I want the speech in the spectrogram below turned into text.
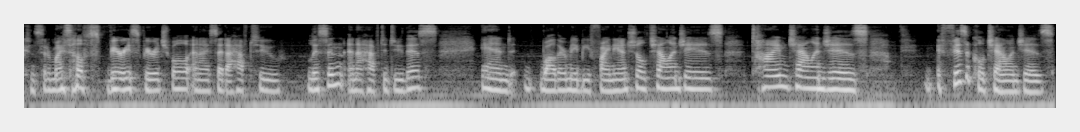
consider myself very spiritual. And I said, I have to listen and I have to do this. And while there may be financial challenges, time challenges, physical challenges,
